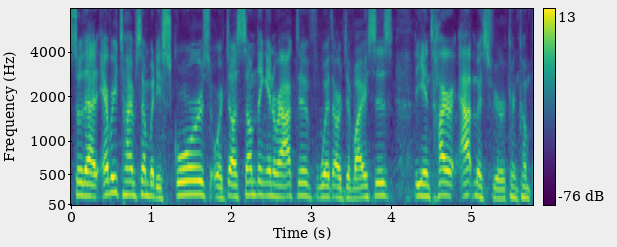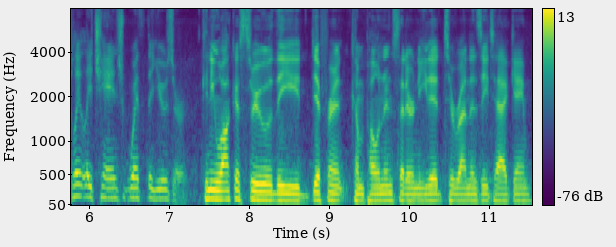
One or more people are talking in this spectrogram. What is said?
so that every time somebody scores or does something interactive with our devices, the entire atmosphere can completely change with the user. Can you walk us through the different components that are needed to run a ZTAG game?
